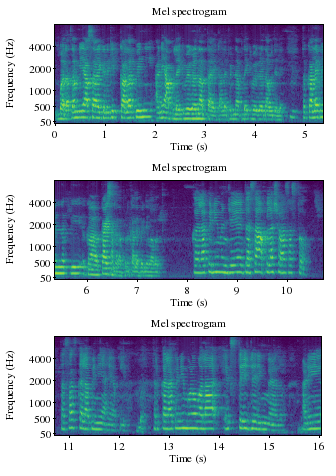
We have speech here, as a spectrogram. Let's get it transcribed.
बरं आता मी असं ऐकलं की कालापिनी आणि आपलं एक वेगळं नातं आहे. कालापिनीने आपलं एक वेगळं नाव दिलंय. तर कालापिनी नक्की काय सांगाल आपण कालापिनी बाबत कलापिनी म्हणजे जसा आपला श्वास असतो तसाच कलापिनी आहे आपली. तर कलापिनीमुळं मला एक स्टेज डेअरिंग मिळालं आणि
